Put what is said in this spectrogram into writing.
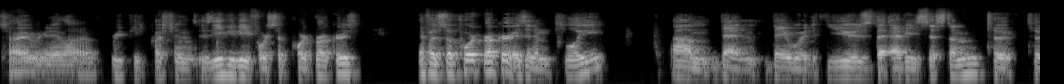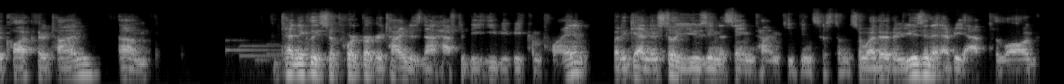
sorry, we're getting a lot of repeat questions. Is EVV for support brokers? If a support broker is an employee, um, then they would use the Evvie system to, to clock their time. Um, technically, support broker time does not have to be EVV compliant, but again, they're still using the same timekeeping system. So whether they're using the Evvie app to log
